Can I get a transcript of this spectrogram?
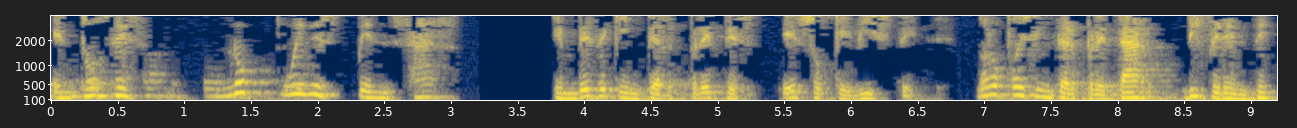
Entonces, no puedes pensar, en vez de que interpretes eso que viste, no lo puedes interpretar diferente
